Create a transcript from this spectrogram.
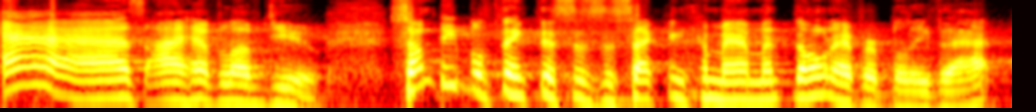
as I have loved you. Some people think this is the second commandment. Don't ever believe that.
